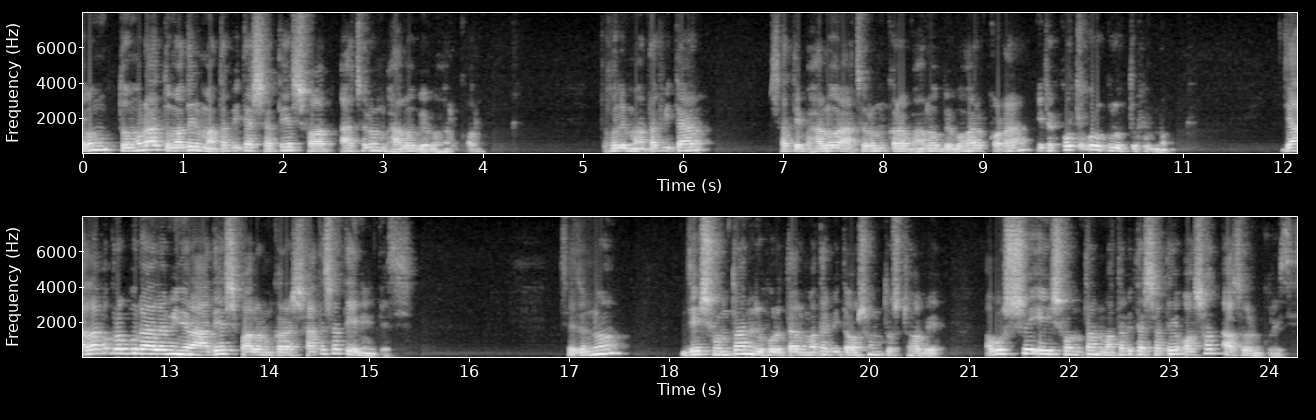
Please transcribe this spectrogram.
এবং তোমরা তোমাদের মাতা পিতার সাথে সৎ আচরণ ভালো ব্যবহার করো। তাহলে মাতা পিতার সাথে ভালো আচরণ করা, ভালো ব্যবহার করা, এটা কত বড় গুরুত্বপূর্ণ। যে আল্লাহ রব্বুল আলমিনের আদেশ পালন করার সাথে সাথে এই নির্দেশ। সেজন্য যে সন্তানের উপরে তার মাতা পিতা অসন্তুষ্ট হবে, অবশ্যই এই সন্তান মাতা পিতার সাথে অসৎ আচরণ করেছে।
